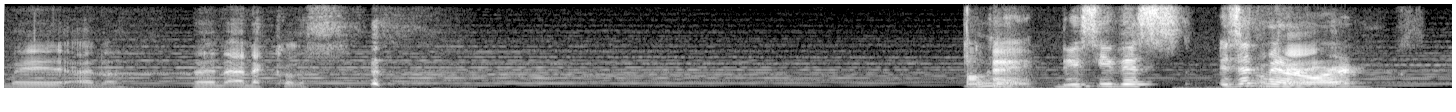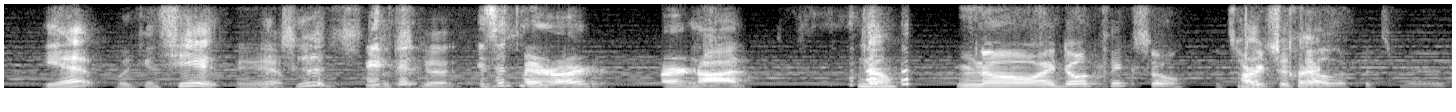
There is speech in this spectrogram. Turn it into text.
May ano, may a necklace. okay. Do you see this? Is it Okay. mirrored? Yep, we can see it. Yep, Looks good. Looks, looks good. Is it mirrored or not? No, No, I don't think so. It's hard That's to correct. tell if it's mirrored.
